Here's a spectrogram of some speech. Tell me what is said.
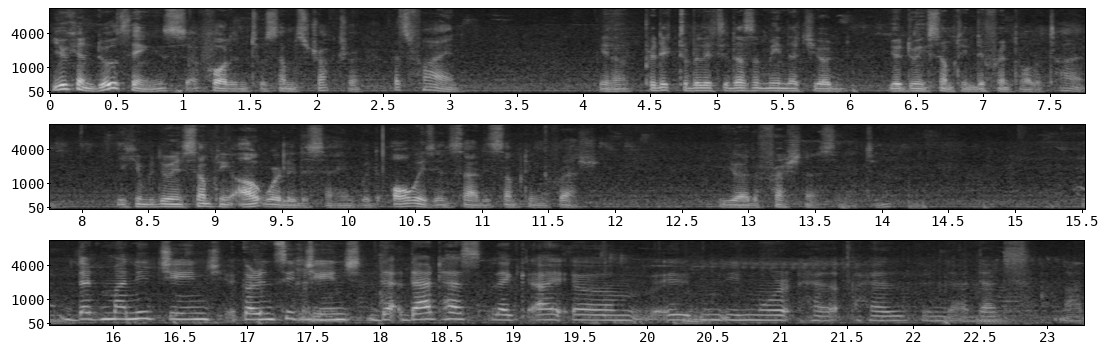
You can do things according to some structure. That's fine. You know, predictability doesn't mean that you're you're doing something different all the time. You can be doing something outwardly the same, but always inside is something fresh. You are the freshness in it. You know? That money change, currency change, that that has like I um need more help help in that. That's not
